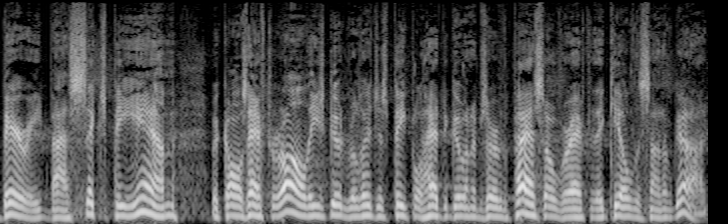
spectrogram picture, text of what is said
buried by 6 p.m because after all, these good religious people had to go and observe the Passover after they killed the Son of God.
